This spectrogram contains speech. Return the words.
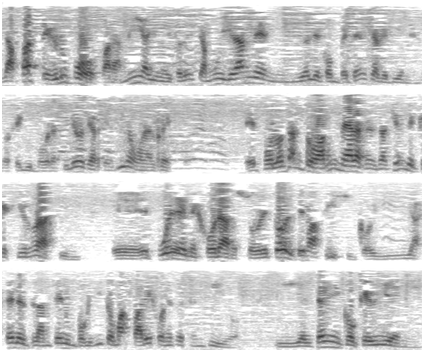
la fase de grupo, para mí hay una diferencia muy grande en el nivel de competencia que tienen los equipos brasileños y argentinos con el resto. Eh, por lo tanto, a mí me da la sensación de que si Racing eh, puede mejorar sobre todo el tema físico y hacer el plantel un poquitito más parejo en ese sentido, y el técnico que viene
